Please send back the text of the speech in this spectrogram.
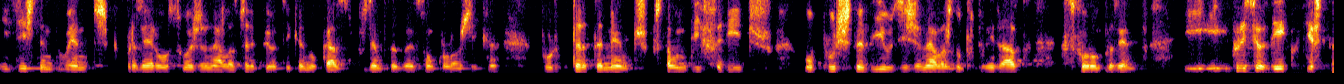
existem doentes que perderam a sua janela terapêutica, no caso, por exemplo, da doença oncológica, por tratamentos que estão diferidos ou por estadios e janelas de oportunidade que se foram perdendo. E, e, por isso eu digo que este,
